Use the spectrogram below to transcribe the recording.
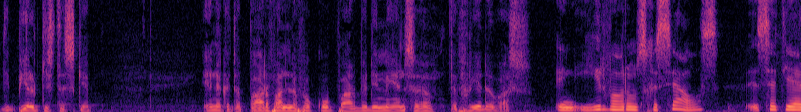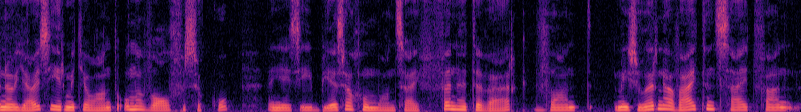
die beeltjies te skep. En ek het 'n paar van hulle verkoop waarby die mense tevrede was en hier waar ons gesels, sit jy nou juis hier met jou hand om 'n walvis se kop en jy's hier besig om aan sy vinne te werk want mens hoor nou wyd en suid van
